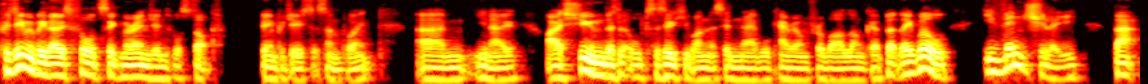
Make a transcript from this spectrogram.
Presumably, those Ford Sigma engines will stop being produced at some point. Um, you know, I assume the little Suzuki one that's in there will carry on for a while longer, but they will eventually. That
